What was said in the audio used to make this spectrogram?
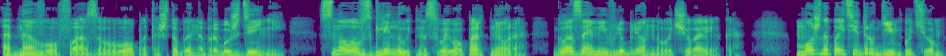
одного фазового опыта, чтобы на пробуждении снова взглянуть на своего партнера глазами влюбленного человека. Можно пойти другим путем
